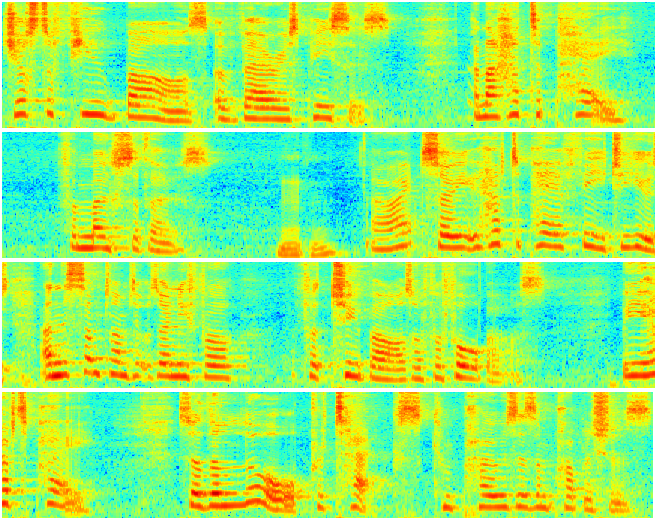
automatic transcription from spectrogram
just a few bars of various pieces, and I had to pay for most of those. Mm-hmm. All right, so you have to pay a fee to use, and this, sometimes it was only for, for two bars or for four bars, but you have to pay. So the law protects composers and publishers.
